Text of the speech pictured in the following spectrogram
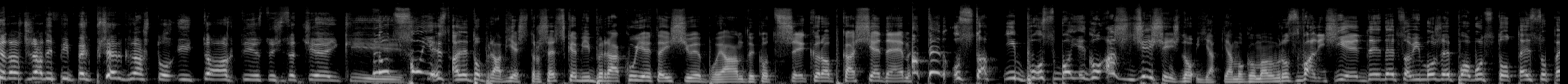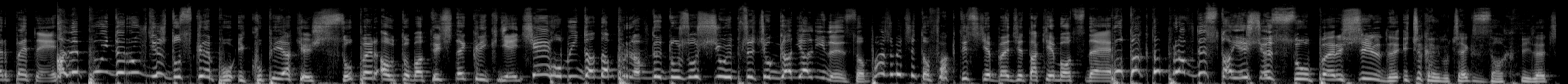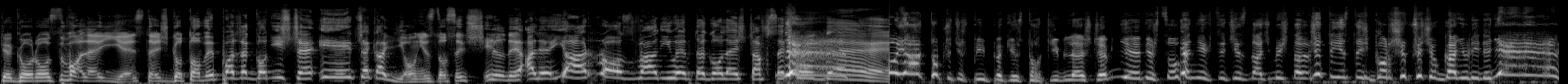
Nie dasz rady, Pipek, przegrasz to i tak, ty jesteś za cienki. Co jest? Ale dobra, wiesz, troszeczkę mi brakuje tej siły, bo ja mam tylko 3.7, a ten ostatni boss ma jego aż 10. No i jak ja mogę mam rozwalić? Jedyne, co mi może pomóc, to te super pety. Ale pójdę również do sklepu i kupię jakieś super automatyczne kliknięcie, bo mi da naprawdę dużo siły przeciągania liny. Zobaczmy, czy to faktycznie będzie takie mocne, bo tak staje się super silny. I czekaj, Luczek, za chwileczkę go rozwalę. Jesteś gotowy? Patrz jak go niszczę i czekaj, on jest dosyć silny, ale ja rozwaliłem tego leszcza w sekundę. No jak to? Przecież Pipek jest takim leszczem. Nie, wiesz co? Ja nie chcę cię znać. Myślałem, że ty jesteś gorszy w przeciąganiu liny. Nie!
